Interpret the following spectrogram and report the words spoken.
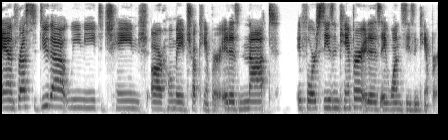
And for us to do that, we need to change our homemade truck camper. It is not a four season camper, it is a one season camper.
